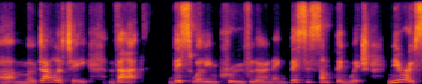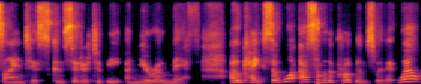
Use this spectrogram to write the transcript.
um, modality, that this will improve learning. This is something which neuroscientists consider to be a neuromyth. Okay, so what are some of the problems with it? Well,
